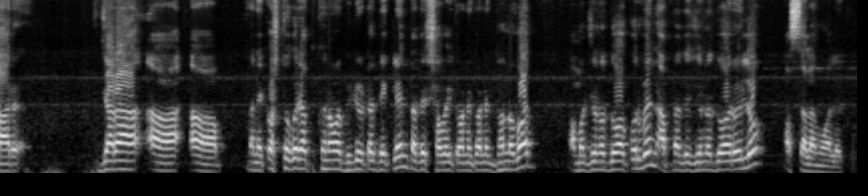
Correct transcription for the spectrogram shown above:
আর যারা মানে কষ্ট করে এতক্ষণ আমার ভিডিওটা দেখলেন, তাদের সবাইকে অনেক অনেক ধন্যবাদ। আমার জন্য দোয়া করবেন আপনাদের জন্য দোয়া রইল। আসসালামু আলাইকুম।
